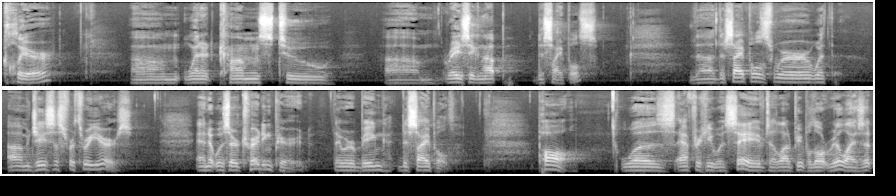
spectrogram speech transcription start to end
clear um, when it comes to um, raising up disciples. The disciples were with um, Jesus for three years, and it was their training period. They were being discipled. Paul was, after he was saved, a lot of people don't realize it,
